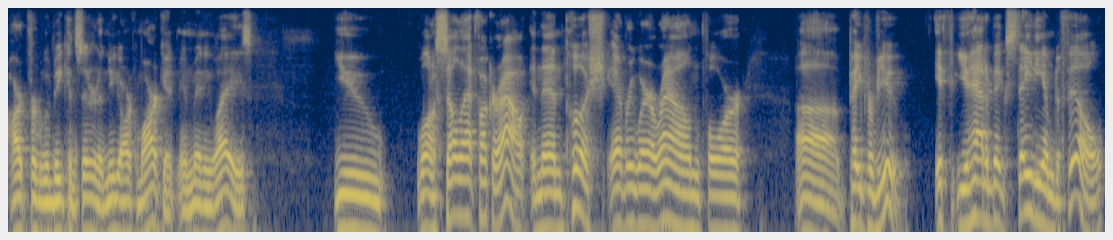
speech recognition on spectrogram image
Hartford would be considered a New York market in many ways, you want to sell that fucker out and then push everywhere around for uh, pay per view. If you had a big stadium to fill,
